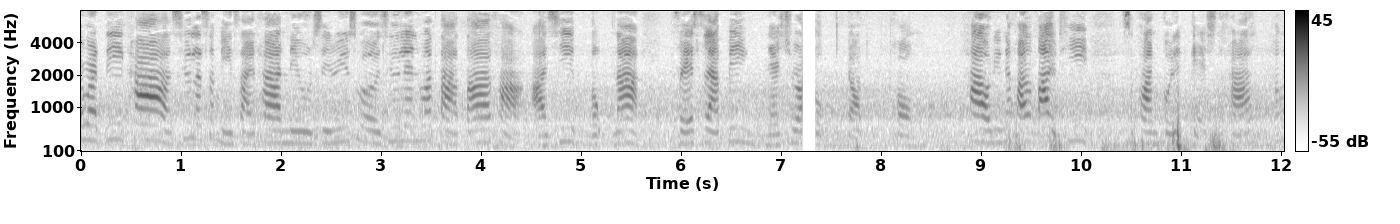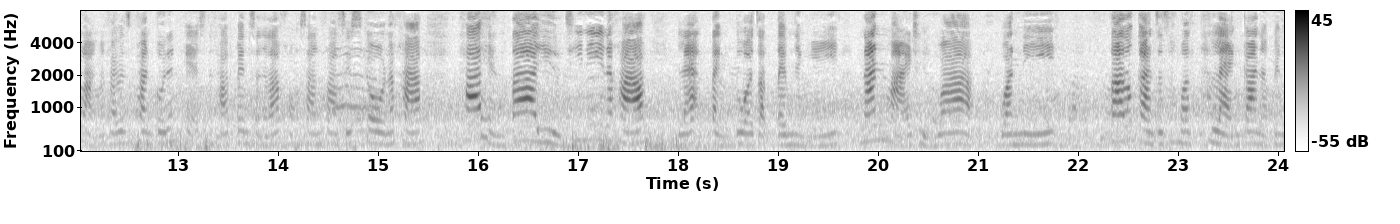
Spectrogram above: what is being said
สวัสดีค่ะ ชื่อรัศมีสายทาน New Series World ชื่อเล่นว่าตาต้าค่ะ อาชีพตบหน้า Face Slapping Natural com ค่ะวันนี้นะคะต้าอยู่ที่สะพาน Golden Gate นะคะ ข้างหลังนะคะเป็นสะพาน Golden Gate นะคะ เป็นสัญลักษณ์ของซานฟรานซิสโกนะคะ ถ้าเห็นต้าอยู่ที่นี่นะคะ และแต่งตัวจัดเต็มอย่างนี้ นั่นหมายถึงว่าวันนี้ ต้าต้องการจะมาแถลงการอย่างเป็น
